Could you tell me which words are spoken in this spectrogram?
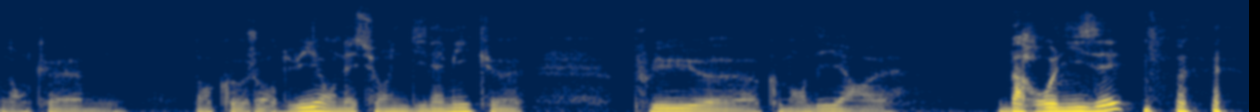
Donc, euh, donc aujourd'hui, on est sur une dynamique plus, comment dire, baronisée.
